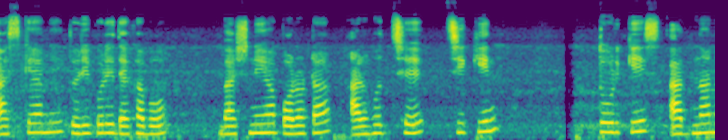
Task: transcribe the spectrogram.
আজকে আমি তৈরি করে দেখাবো বাসনিয়া পরোটা আর হচ্ছে চিকেন তুর্কিস আদনান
